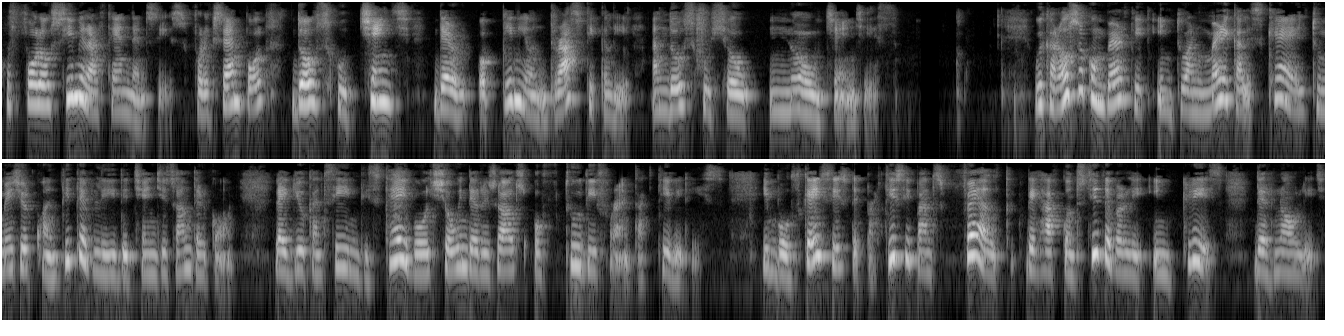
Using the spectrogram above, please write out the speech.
who follow similar tendencies. For example, those who change their opinion drastically and those who show no changes. We can also convert it into a numerical scale to measure quantitatively the changes undergone, like you can see in this table showing the results of two different activities. In both cases, the participants felt they have considerably increased their knowledge,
